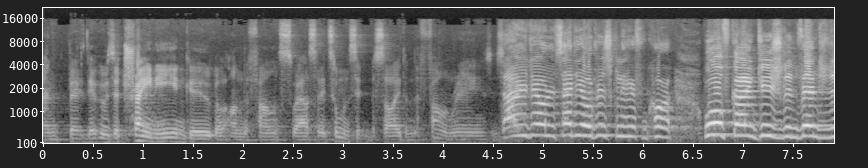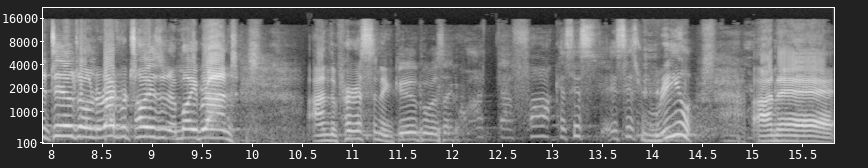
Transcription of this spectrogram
and there was a trainee in Google on the phone as well. So had someone sitting beside them. The phone rings. How you doing? It's Eddie O'Driscoll here from Cork. Wolfgang Digital invented a dildo, and they're advertising it my brand. And the person in Google was like, "What the fuck is this? Is this real?" and uh,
